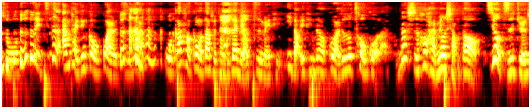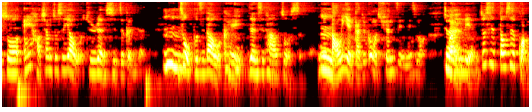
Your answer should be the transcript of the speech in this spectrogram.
桌，这这个安排已经够怪了之外，我刚好跟我大学同学在聊自媒体，一导一听到过来就说凑过来。那时候还没有想到，只有直觉说，哎，好像就是要我去认识这个人，嗯，可是我不知道我可以认识他要做什么，因为导演感觉跟我圈子也没什么。关联就是都是广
